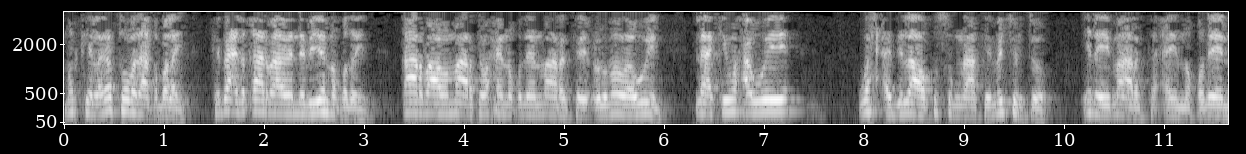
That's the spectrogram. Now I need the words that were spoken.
markii laga toobad aqbalay kabacdi qaar baaba nebiye noqday. Qaar baaba maaragtay waxay noqdeen maaragtay culummo waaweyn. Laakiin waxa weeye wax adilaha ku sugnaatay ma jirto inay maaragtay ay noqdeen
